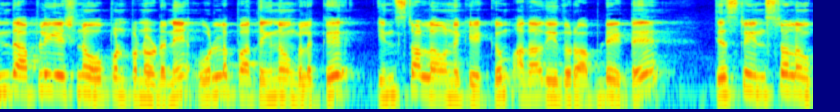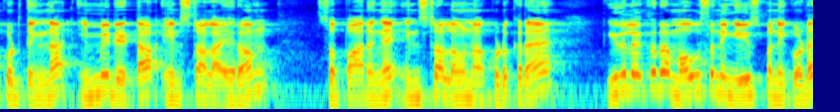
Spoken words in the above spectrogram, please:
இந்த அப்ளிகேஷனை ஓப்பன் பண்ண உடனே உள்ளே பார்த்தீங்கன்னா உங்களுக்கு இன்ஸ்டால் ஆகும்னு கேட்கும். அதாவது இது ஒரு அப்டேட்டு ஜஸ்ட் இன்ஸ்டால் நம்ம கொடுத்தீங்கன்னா இம்மிடியேட்டாக இன்ஸ்டால் ஆயிரும். ஸோ பாருங்கள் இன்ஸ்டால் நவ் நான் கொடுக்குறேன். இதில் இருக்கிற மவுஸை நீங்கள் யூஸ் பண்ணி கூட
